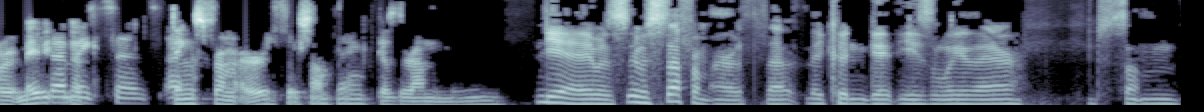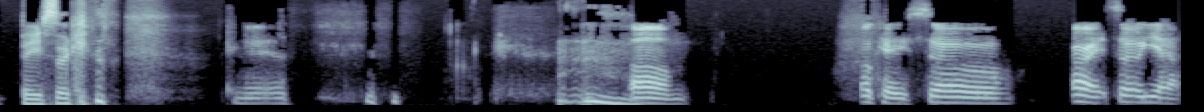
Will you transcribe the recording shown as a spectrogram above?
or maybe that no, makes sense. I- things from Earth or something because they're on the moon. Yeah, it was it was stuff from Earth that they couldn't get easily there. Just something basic. yeah. Um. Okay, so all right, so yeah,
